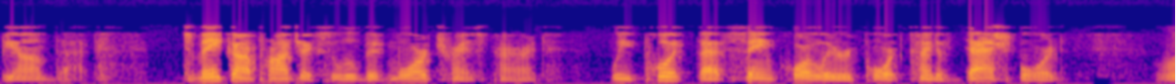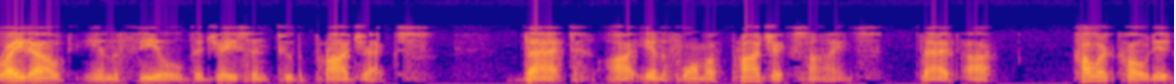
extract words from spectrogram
beyond that. To make our projects a little bit more transparent, we put that same quarterly report kind of dashboard right out in the field adjacent to the projects that are in the form of project signs that are color coded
